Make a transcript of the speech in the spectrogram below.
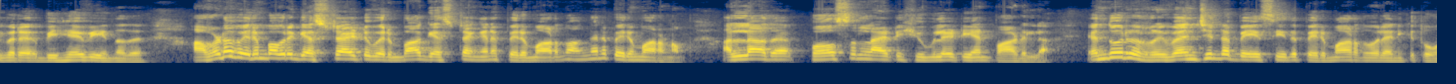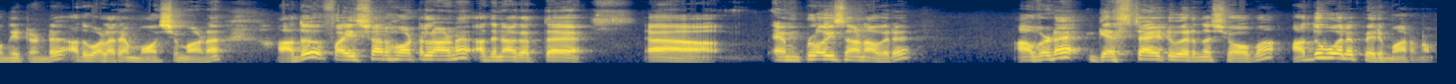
ഇവർ ബിഹേവ് ചെയ്യുന്നത്? അവിടെ വരുമ്പോൾ അവർ ഗസ്റ്റായിട്ട് വരുമ്പോൾ ആ ഗസ്റ്റ് എങ്ങനെ പെരുമാറുന്നു? അങ്ങനെ പെരുമാറണം. അല്ലാതെ പേഴ്സണലായിട്ട് ഹ്യൂമിലേറ്റ് ചെയ്യാൻ പാടില്ല. എന്തോ ഒരു റിവെഞ്ചിന്റെ ബേസ് ചെയ്ത് പെരുമാറുന്ന പോലെ എനിക്ക് തോന്നിയിട്ടുണ്ട്. അത് വളരെ മോശമാണ്. അത് ഫൈവ് സ്റ്റാർ ഹോട്ടലാണ് അതിനകത്തെ എംപ്ലോയീസാണ് അവർ അവിടെ ഗസ്റ്റായിട്ട് വരുന്ന ശോഭ അതുപോലെ പെരുമാറണം.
